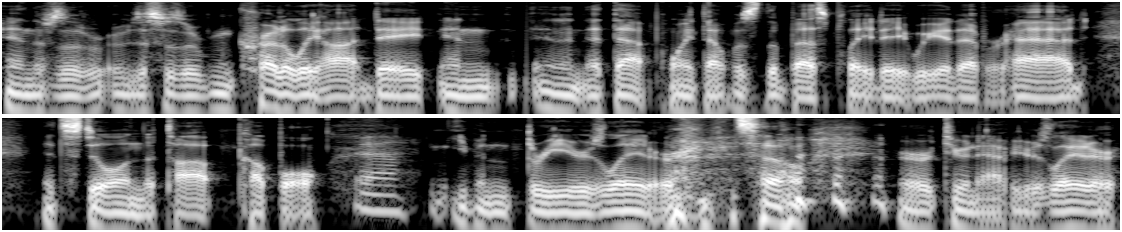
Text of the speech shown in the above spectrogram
And this was a, this was an incredibly hot date, and, and at that point, that was the best play date we had ever had. It's still in the top couple Yeah. even three years later. so, or two and a half years later.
